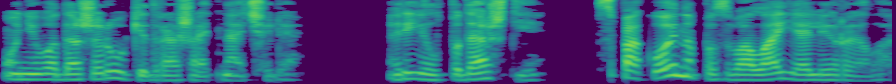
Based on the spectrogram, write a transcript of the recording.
У него даже руки дрожать начали. «Рил, подожди». Спокойно позвала я Лирелла.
